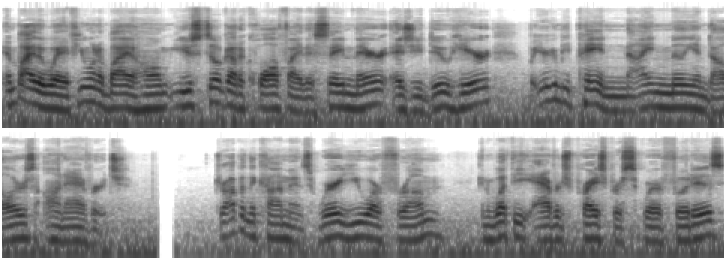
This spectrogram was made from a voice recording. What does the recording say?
And by the way, if you want to buy a home, you still got to qualify the same there as you do here, but you're going to be paying $9 million on average. Drop in the comments where you are from and what the average price per square foot is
